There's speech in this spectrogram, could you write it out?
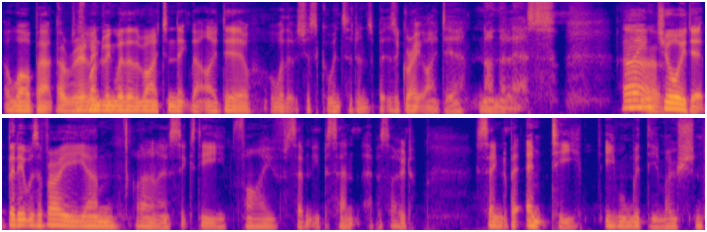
a while back. Oh, Just wondering whether the writer nicked that idea or whether it was just coincidence, but it's a great idea nonetheless. I Oh. enjoyed it, but it was a very, um, I don't know, 65, 70% episode. Seemed a bit empty, even with the emotion.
